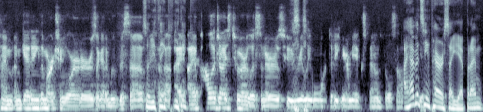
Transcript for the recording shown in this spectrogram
I'm, I'm getting the marching orders. I got to move this up. So you think- Uh, you I, think- I apologize to our listeners who really wanted to hear me expound philosophically. I haven't seen Parasite yet, but I'm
